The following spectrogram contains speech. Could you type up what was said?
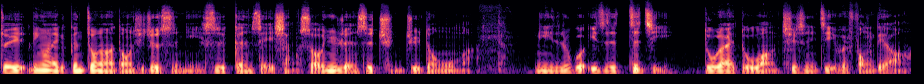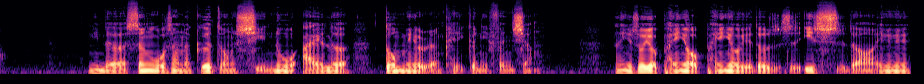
最另外一个更重要的东西就是你是跟谁享受，因为人是群居动物嘛。你如果一直自己独来独往，其实你自己会疯掉。你的生活上的各种喜怒哀乐都没有人可以跟你分享。那你说有朋友，朋友也都只是一时的哦。因为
